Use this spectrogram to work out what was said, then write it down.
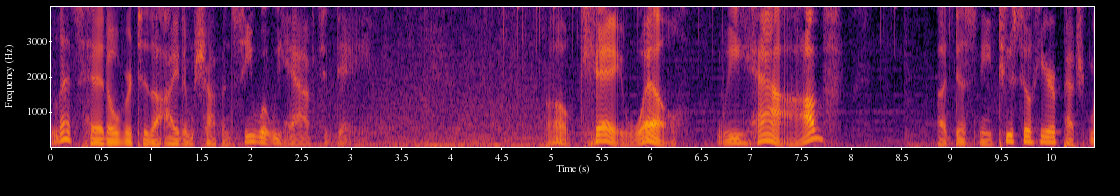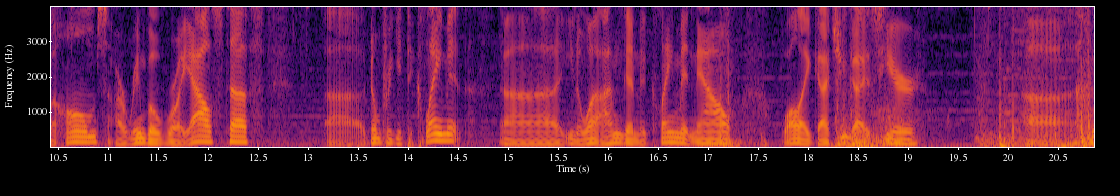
let's head over to the item shop and see what we have today. Okay, well, we have a Destiny 2 still here, Patrick Mahomes, our Rainbow Royale stuff. Uh, don't forget to claim it. Uh, you know what? I'm going to claim it now while I got you guys here uh,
